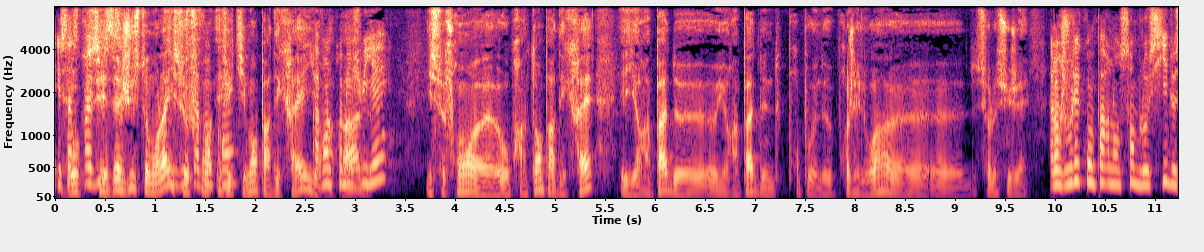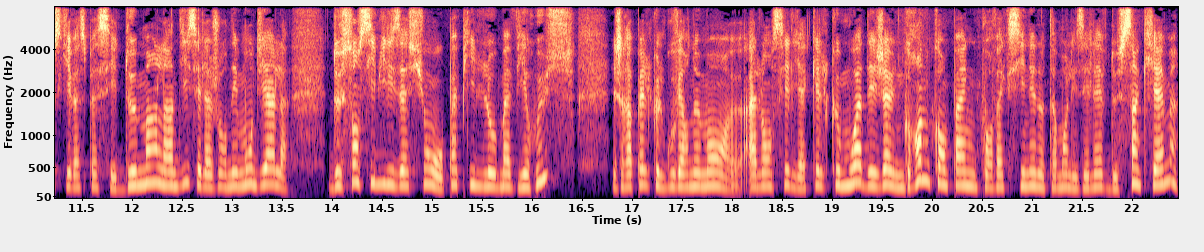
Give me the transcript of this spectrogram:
et ça Donc sera ces ajustements-là, ils se feront effectivement par décret. Il y avant le aura 1er pas de- juillet? Ils se feront euh, au printemps par décret et il n'y aura pas de, projet de loi euh, euh, sur le sujet. Alors je voulais qu'on parle ensemble aussi de ce qui va se passer. Demain, lundi, c'est la journée mondiale de sensibilisation au papillomavirus. Je rappelle que le gouvernement a lancé il y a quelques mois déjà une grande campagne pour vacciner notamment les élèves de 5e.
